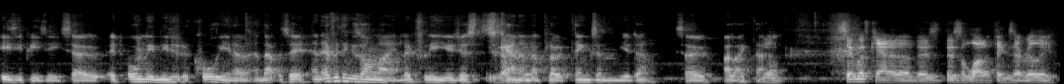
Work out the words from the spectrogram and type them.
easy peasy. So it only needed a call, you know, and that was it. And everything is online. Literally, you just exactly. scan and upload things, and you're done. So I like that. Yeah. Same with Canada. There's there's a lot of things that really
